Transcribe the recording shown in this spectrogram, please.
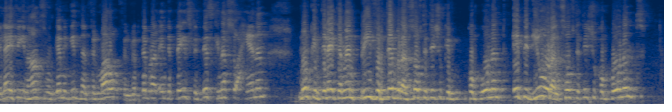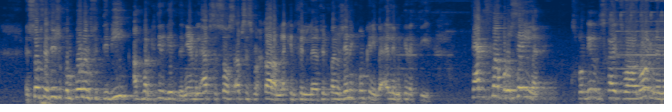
تلاقي فيه enhancement جامد جدا في ال marrow في ال vertebral end plates في ال disc نفسه أحيانا. ممكن تلاقي كمان pre vertebral soft tissue component epidural soft tissue component ال soft tissue component في ال TB أكبر كتير جدا يعمل abscess psoas abscess محترم لكن في في ال pyogenic ممكن يبقى أقل من كده كتير. في حاجة اسمها بروسيلا spondylodiscitis وهو نوع من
